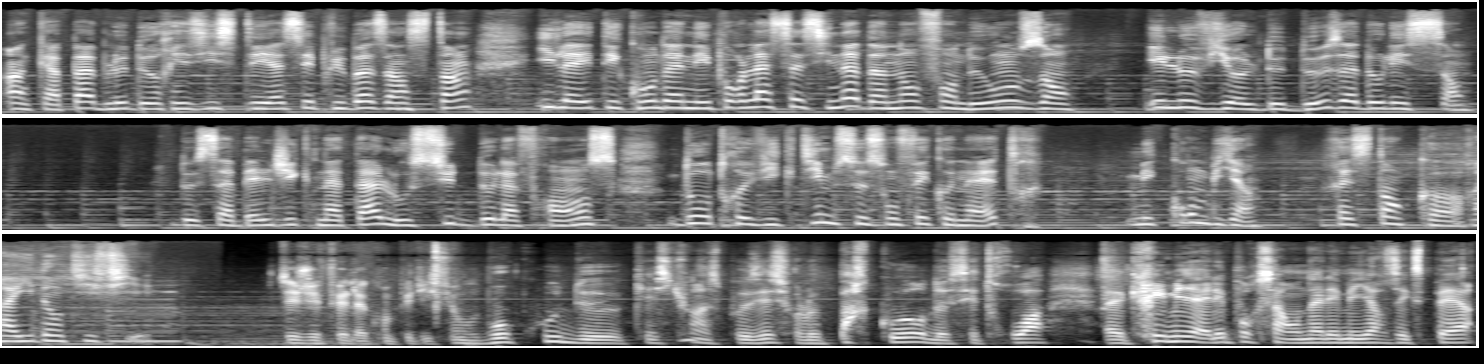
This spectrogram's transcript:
Incapable de résister à ses plus bas instincts, il a été condamné pour l'assassinat d'un enfant de 11 ans et le viol de deux adolescents. De sa Belgique natale au sud de la France, d'autres victimes se sont fait connaître, mais combien reste encore à identifier? J'ai fait de la compétition. Beaucoup de questions à se poser sur le parcours de ces trois euh, criminels. Et pour ça, on a les meilleurs experts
